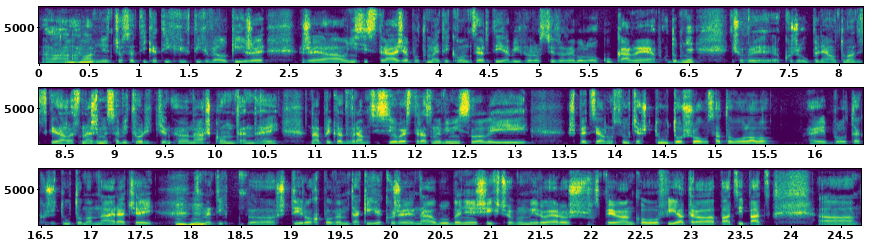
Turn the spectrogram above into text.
a, mm-hmm. a hlavne čo sa týka tých, tých veľkých, že, že a oni si strážia potom aj tie koncerty, aby proste to nebolo okúkané a podobne, čo je akože úplne automatické, ale snažíme sa vytvoriť e, náš content, hej. Napríklad v rámci Silvestra sme vymysleli špeciálnu súťaž Túto show sa to volalo, Hej, bolo to že túto mám najradšej. Mm-hmm. Sme tých uh, štyroch, poviem, takých akože najobľúbenejších, čo bol Miro Jaroš, Spievankovo, Fiatra, Paci Pac. Uh,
